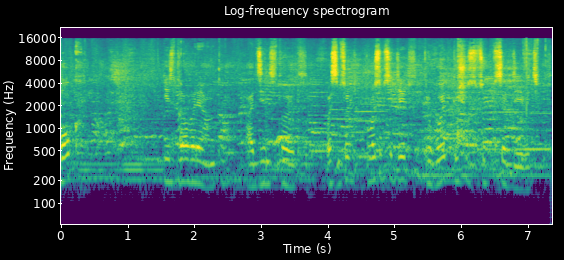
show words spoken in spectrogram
Вок. Есть два варианта. Один стоит 889, другой 1759.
